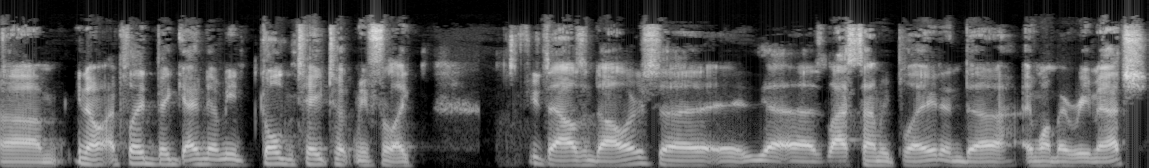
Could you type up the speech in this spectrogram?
um, you know I played big. I mean, Golden Tate took me for like a few thousand dollars uh, uh, last time we played, and uh, I want my rematch.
